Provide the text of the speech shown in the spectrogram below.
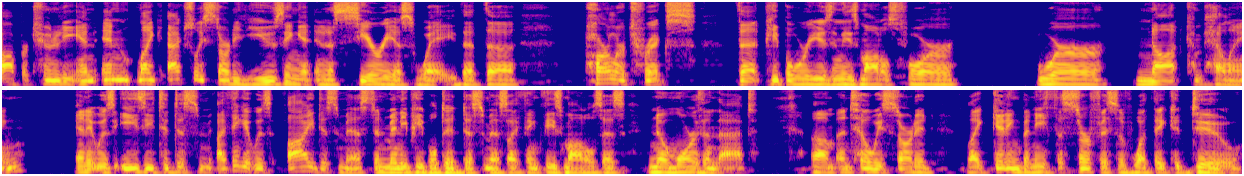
opportunity and, and like actually started using it in a serious way that the parlor tricks that people were using these models for were not compelling and it was easy to dismiss. I think it was I dismissed, and many people did dismiss. I think these models as no more than that um, until we started like getting beneath the surface of what they could do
